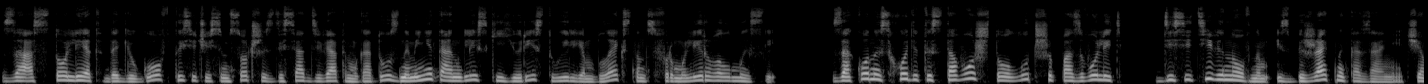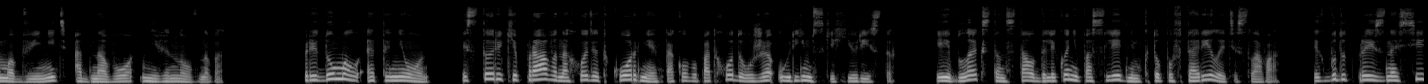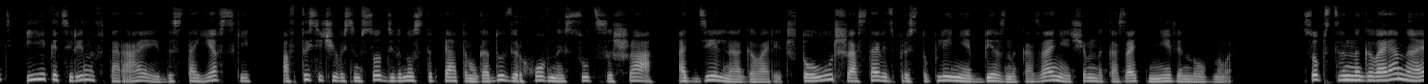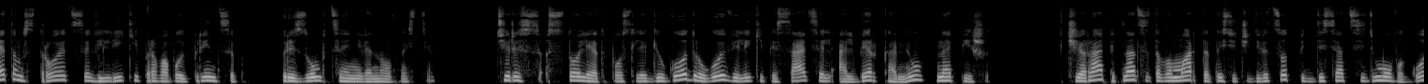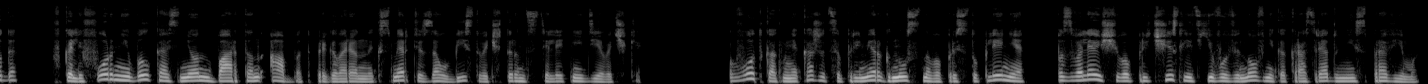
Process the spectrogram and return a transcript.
За сто лет до Гюго в 1769 году знаменитый английский юрист Уильям Блэкстон сформулировал мысль «Закон исходит из того, что лучше позволить десяти виновным избежать наказания, чем обвинить одного невиновного». Придумал это не он. Историки права находят корни такого подхода уже у римских юристов. И Блэкстон стал далеко не последним, кто повторил эти слова. Их будут произносить и Екатерина II, и Достоевский, а в 1895 году Верховный суд США отдельно говорит, что лучше оставить преступление без наказания, чем наказать невиновного. Собственно говоря, на этом строится великий правовой принцип – презумпция невиновности. Через сто лет после Гюго другой великий писатель Альбер Камю напишет «Вчера, 15 марта 1957 года, в Калифорнии был казнен Бартон Аббот, приговоренный к смерти за убийство 14-летней девочки. Вот, как мне кажется, пример гнусного преступления, позволяющего причислить его виновника к разряду неисправимых.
